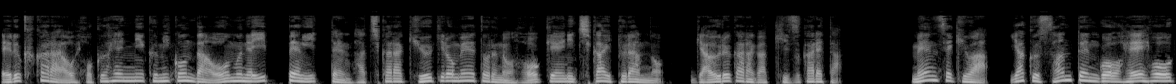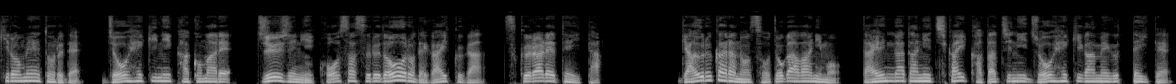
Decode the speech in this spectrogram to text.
エルクカラーを北辺に組み込んだおおむね一辺1.8から 9km の方形に近いプランのギャウルカラが築かれた。面積は約3.5平方キロメートルで城壁に囲まれ、十字に交差する道路で街区が作られていた。ギャウルカラの外側にも楕円型に近い形に城壁が巡っていて、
